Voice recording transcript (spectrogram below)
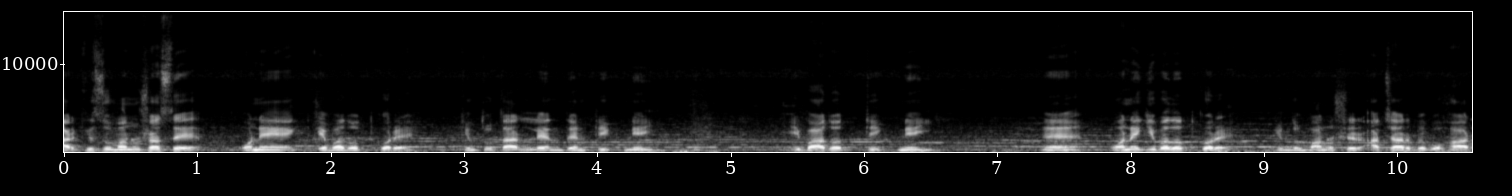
আর কিছু মানুষ আছে, অনেক ইবাদত করে, কিন্তু তার লেনদেন ঠিক নেই, ইবাদত ঠিক নেই হ্যাঁ অনেক ইবাদত করে, কিন্তু মানুষের আচার ব্যবহার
